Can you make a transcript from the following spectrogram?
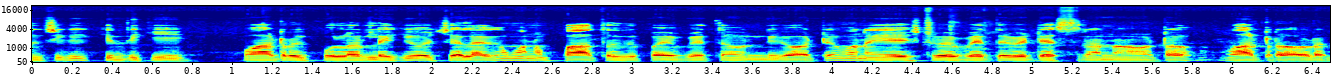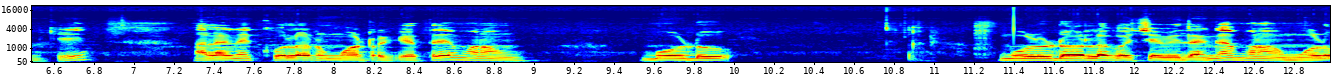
నుంచి కిందికి వాటర్ కూలర్లోకి వచ్చేలాగా మనం పాతది పైప్ అయితే ఉంది కాబట్టి మనం వేస్ట్ పైప్ అయితే పెట్టేస్తున్నాను అనమాట వాటర్ రావడానికి. అలానే కూలర్ మోటార్కి అయితే మనం మూడు మూడు డోర్లకు వచ్చే విధంగా మనం మూడు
